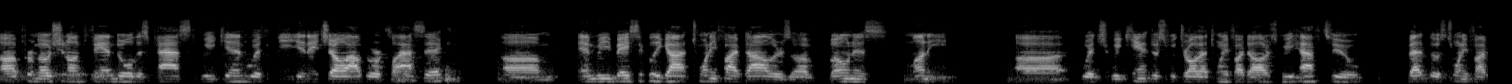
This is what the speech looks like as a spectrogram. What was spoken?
uh, promotion on FanDuel this past weekend with the NHL Outdoor Classic, um, and we basically got twenty five dollars of bonus money uh, which we can't just withdraw that $25. We have to bet those $25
